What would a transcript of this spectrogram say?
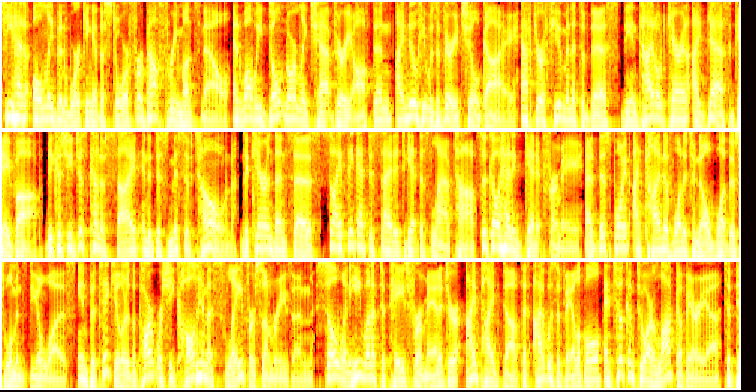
He had only been working at the store for about three months now, and while we don't normally chat very often, I knew he was a very chill guy. After a few minutes of this, the entitled Karen, I guess, gave up because she just kind of sighed in a dismissive tone. The Karen then says, So I think I've decided to get this laptop, so go ahead and get it for me. At this point, I kind of wanted to know what this woman's deal was. In particular, the part where she called him a slave for some reason. So when he went up to page for a manager, I piped up that I was available and took him to our lockup area to pick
